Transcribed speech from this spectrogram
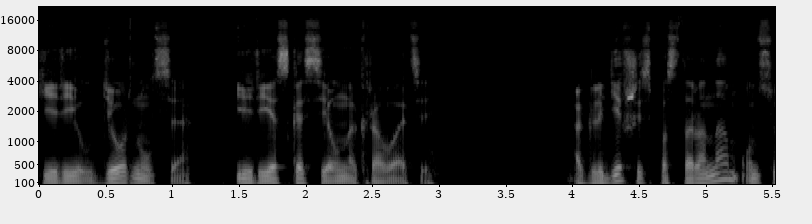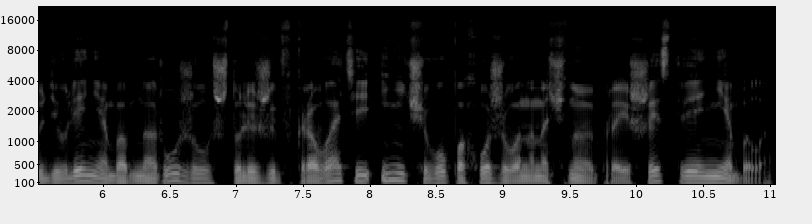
Кирилл дернулся и резко сел на кровати. Оглядевшись по сторонам, он с удивлением обнаружил, что лежит в кровати и ничего похожего на ночное происшествие не было.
